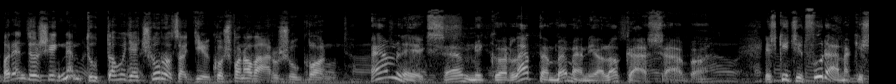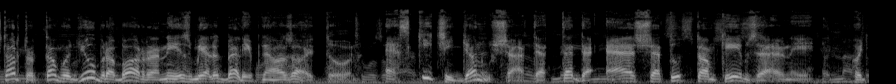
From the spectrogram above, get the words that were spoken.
A rendőrség nem tudta, hogy egy sorozatgyilkos van a városukban. Emlékszem, mikor láttam bemenni a lakásába és kicsit furának is tartottam, hogy jobbra-balra néz, mielőtt belépne az ajtón. Ez kicsit gyanúsá tette, de el se tudtam képzelni, hogy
